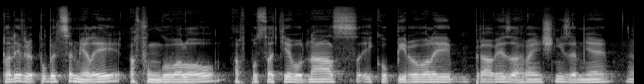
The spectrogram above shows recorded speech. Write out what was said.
tady v republice měli a fungovalo a v podstatě od nás i kopírovali právě zahraniční země, eh,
